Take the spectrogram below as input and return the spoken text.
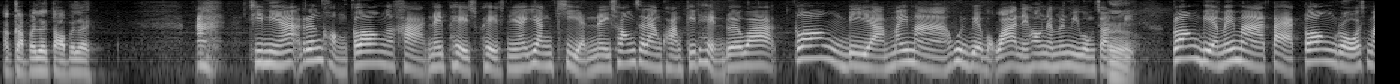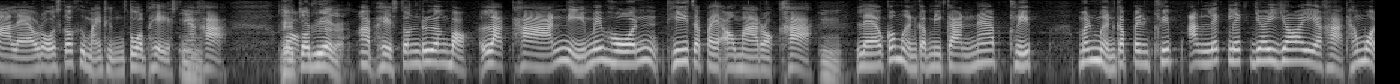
เอากลับไปเลยต่อไปเลยอะทีเนี้ยเรื่องของกล้องอะค่ะ ในเพจเพจเนี้ยยังเขียนในช่องแสดงความคิดเห็นด้วยว่า กล้องเบียร์ไม่มาคุณเบียร์บอกว่าในห้องนั้นมันมีวงจรปิด กล้องเบียร์ไม่มาแต่กล้องโรสมาแล้วโรสก็คือหมายถึงตัวเพจเนี่ยค่ะเพจต้นเรื่องอะอะเพจต้นเรื่องบอกหลักฐานหนีไม่พ้นที่จะไปเอามาหรอกค่ะอืมแล้วก็เหมือนกับมีการแนบคลิป มันเหมือนกับเป็นคลิปอันเล็ก ๆ ย่อยๆอะค่ะ ทั้งหมด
